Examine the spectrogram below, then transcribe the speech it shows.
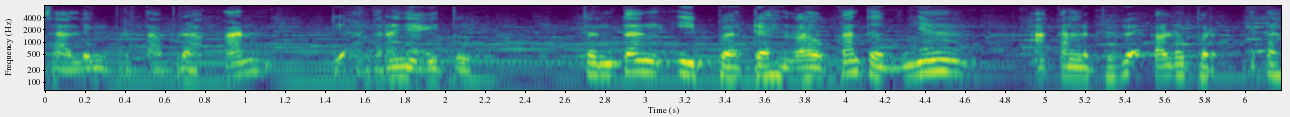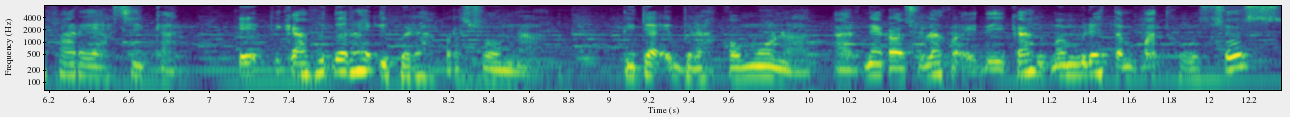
saling bertabrakan, di antaranya itu. Tentang ibadah yang dilakukan tentunya akan lebih baik kalau kita variasikan. Iktikaf itu adalah ibadah personal, tidak ibadah komunal. Artinya Rasulullah kalau iktikaf memilih tempat khusus,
